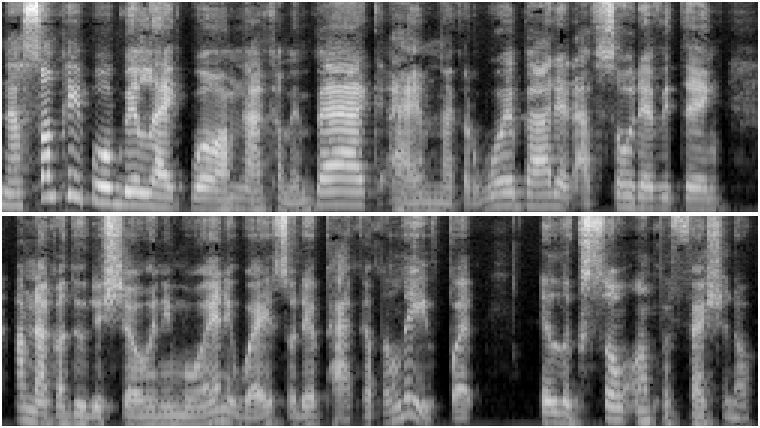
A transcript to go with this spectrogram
Now, some people will be like, well, I'm not coming back. I am not going to worry about it. I've sold everything. I'm not going to do this show anymore anyway. So they'll pack up and leave. But it looks so unprofessional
